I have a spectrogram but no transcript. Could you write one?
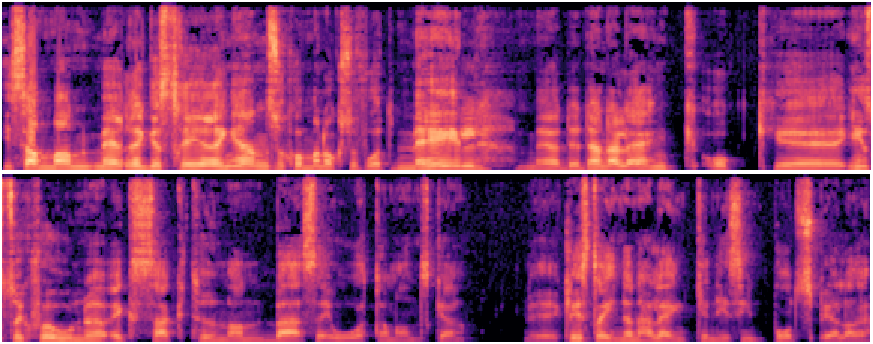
I samband med registreringen så kommer man också få ett mail med denna länk och eh, instruktioner exakt hur man bär sig åt när man ska eh, klistra in den här länken i sin poddspelare.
